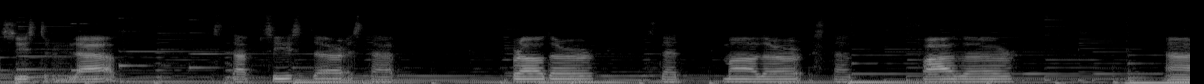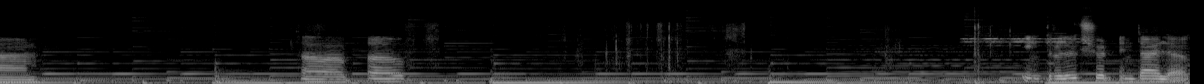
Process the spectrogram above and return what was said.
sister-in-law, step-sister, step-brother, step-mother, step-father, um, uh, of introduction and dialogue.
